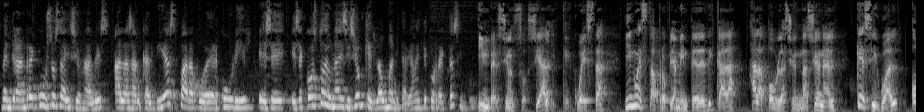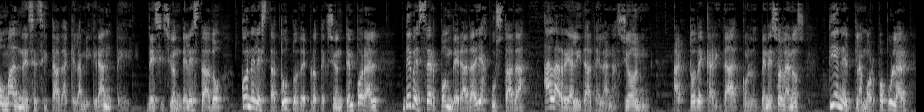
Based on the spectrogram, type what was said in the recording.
vendrán recursos adicionales a las alcaldías para poder cubrir ese, ese costo de una decisión que es la humanitariamente correcta, sin duda. Inversión social que cuesta y no está propiamente dedicada a la población nacional que es igual o más necesitada que la migrante. Decisión del Estado con el Estatuto de Protección Temporal debe ser ponderada y ajustada a la realidad de la nación. Acto de caridad con los venezolanos tiene el clamor popular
